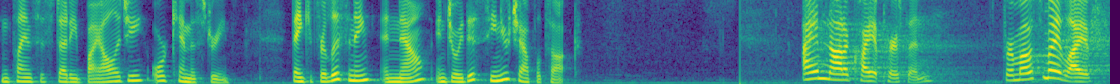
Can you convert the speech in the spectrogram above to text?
and plans to study biology or chemistry. Thank you for listening, and now enjoy this senior chapel talk. I am not a quiet person. For most of my life,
